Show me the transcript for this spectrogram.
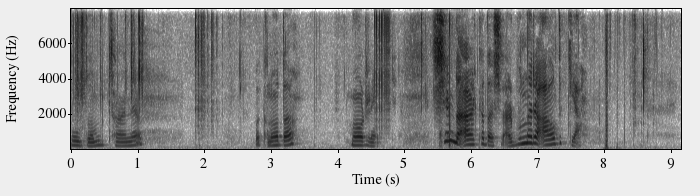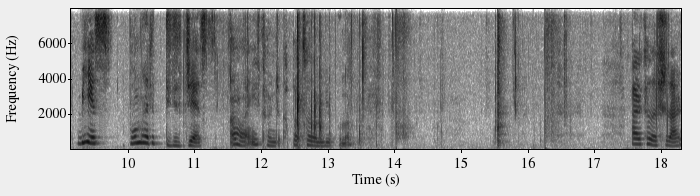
Buldum bir tane. Bakın o da mor renk. Şimdi arkadaşlar bunları aldık ya. Biz bunları dizeceğiz. Ama ilk önce kapatalım bir bunu. Arkadaşlar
